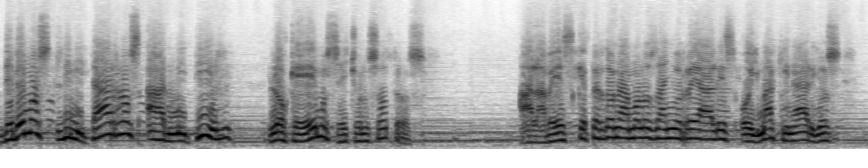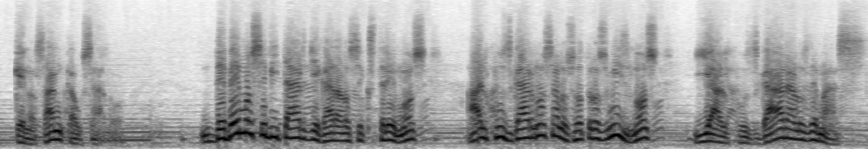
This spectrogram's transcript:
Debemos limitarnos a admitir lo que hemos hecho nosotros, a la vez que perdonamos los daños reales o imaginarios que nos han causado. Debemos evitar llegar a los extremos al juzgarnos a nosotros mismos y al juzgar a los demás.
